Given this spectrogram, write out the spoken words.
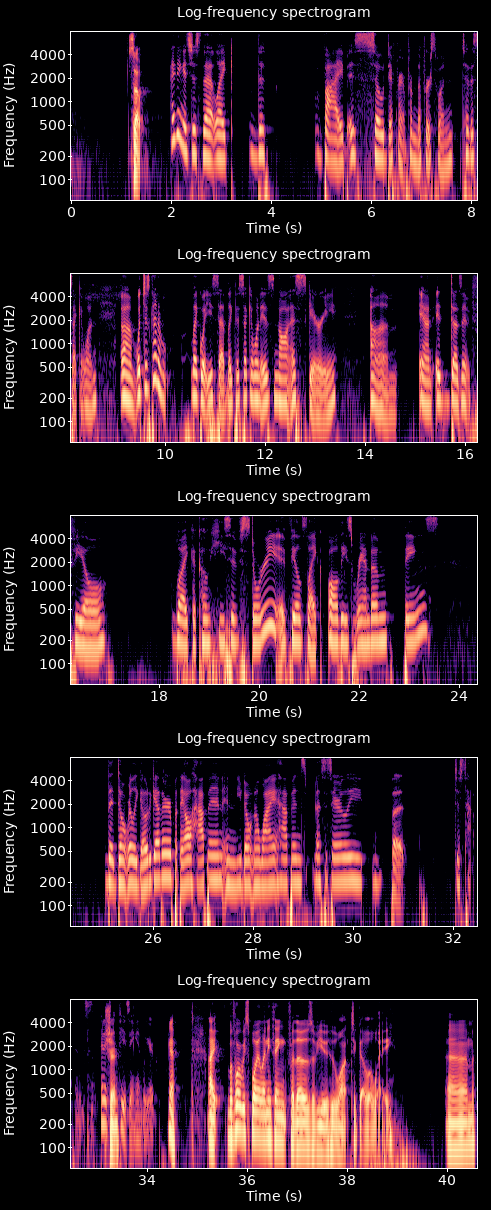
So, I think it's just that like the vibe is so different from the first one to the second one. Um, which is kind of like what you said. Like the second one is not as scary. Um and it doesn't feel like a cohesive story. It feels like all these random things that don't really go together, but they all happen and you don't know why it happens necessarily, but just happens. And it's Sure. confusing and weird. Yeah. All right. Before we spoil anything, for those of you who want to go away, um,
